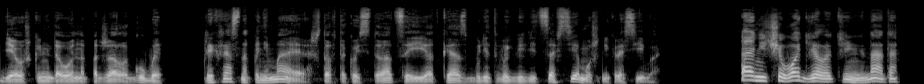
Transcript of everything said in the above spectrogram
Девушка недовольно поджала губы, прекрасно понимая, что в такой ситуации ее отказ будет выглядеть совсем уж некрасиво. «А ничего делать и не надо».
